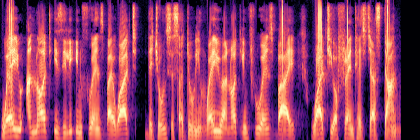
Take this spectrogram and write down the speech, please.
where you are not easily influenced by what the Joneses are doing, where you are not influenced by what your friend has just done,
